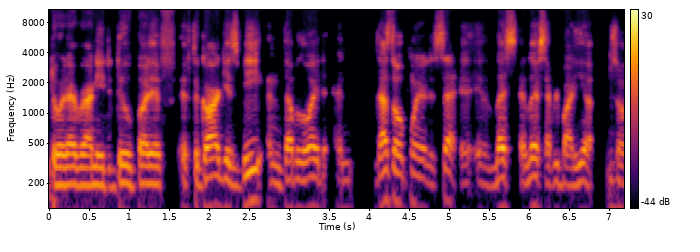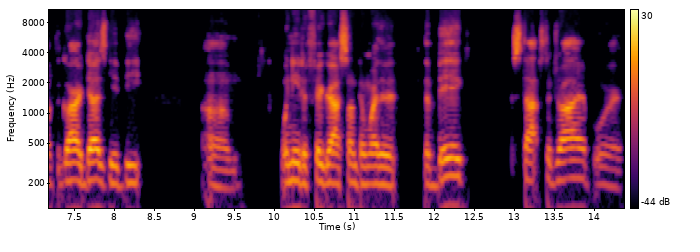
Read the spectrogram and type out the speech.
do whatever I need to do. But if if the guard gets beat and double away and that's the whole point of the set. It, it lifts it lifts everybody up. Mm-hmm. So if the guard does get beat, um, we need to figure out something whether the big stops the drive or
